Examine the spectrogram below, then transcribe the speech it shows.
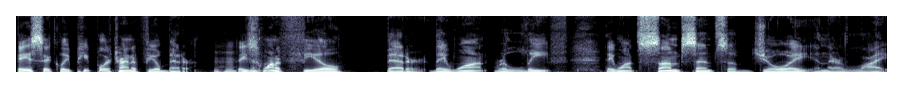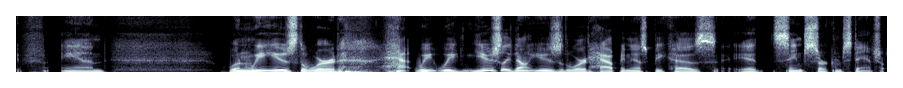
basically people are trying to feel better. Mm-hmm. They just want to feel better. They want relief. They want some sense of joy in their life. And when we use the word, ha- we, we usually don't use the word happiness because it seems circumstantial.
